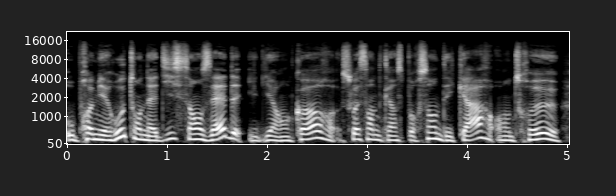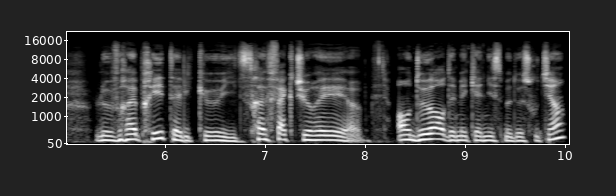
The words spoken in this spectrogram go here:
Au 1er août, on a dit sans aide, il y a encore 75% d'écart entre le vrai prix tel qu'il serait facturé euh, en dehors des mécanismes de soutien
